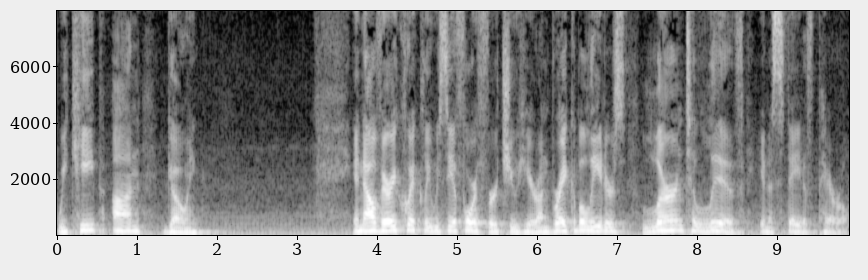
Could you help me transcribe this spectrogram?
We keep on going. And now, very quickly, we see a fourth virtue here. Unbreakable leaders learn to live in a state of peril.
